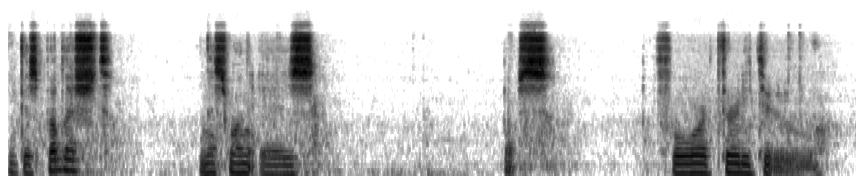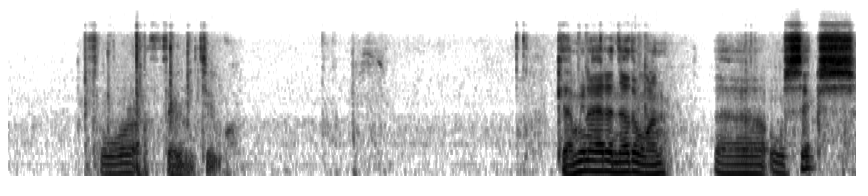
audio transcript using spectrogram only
make this published. And this one is oops 432 432 okay I'm going to add another one uh 06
